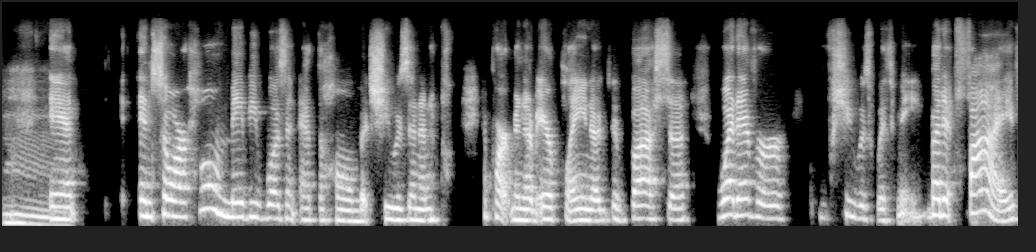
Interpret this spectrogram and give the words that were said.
Mm. And and so our home maybe wasn't at the home, but she was in an apartment, an airplane, a, a bus, a whatever. She was with me. But at five,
